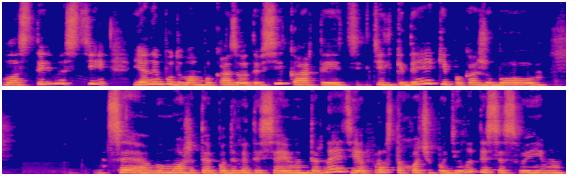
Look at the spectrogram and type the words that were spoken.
властивості. Я не буду вам показувати всі карти, я тільки деякі покажу, бо це ви можете подивитися і в інтернеті. Я просто хочу поділитися своїм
